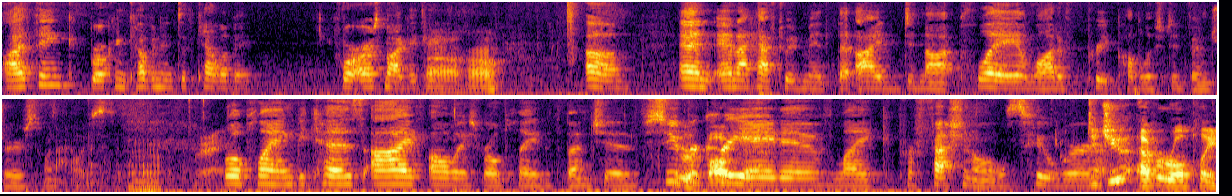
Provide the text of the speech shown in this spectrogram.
I think Broken Covenant of Calebais for Ars Magica. Uh huh. Um, and and I have to admit that I did not play a lot of pre-published adventures when I was Right. role playing because I've always role played with a bunch of super above that. creative like professionals who were. Did you ever role play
